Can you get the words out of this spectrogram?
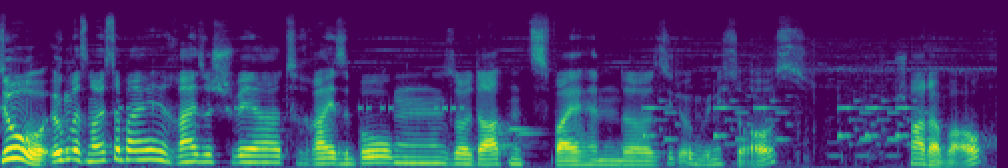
So, irgendwas Neues dabei? Reiseschwert, Reisebogen, Soldaten, Zweihänder. Sieht irgendwie nicht so aus. Schade aber auch.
